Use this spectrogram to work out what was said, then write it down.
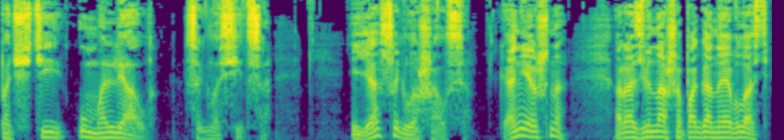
Почти умолял согласиться. Я соглашался. Конечно. Разве наша поганая власть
